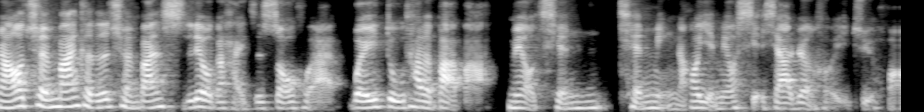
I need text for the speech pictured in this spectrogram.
然后全班可是全班十六个孩子收回来，唯独他的爸爸没有签签名，然后也没有写下任何一句话。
